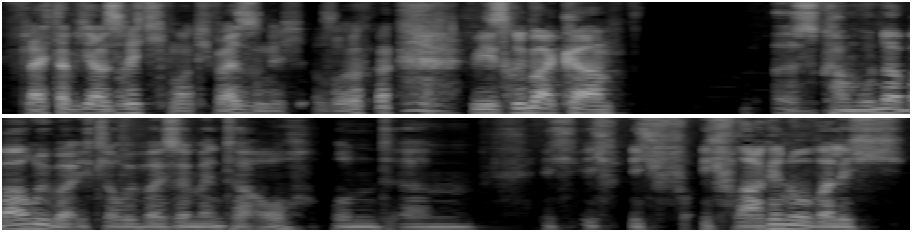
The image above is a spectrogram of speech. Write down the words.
Vielleicht habe ich alles richtig gemacht, ich weiß es nicht. Also, wie es rüberkam. Es kam wunderbar rüber, ich glaube bei Samantha auch. Und ähm, ich, ich, ich, ich frage nur, weil ich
